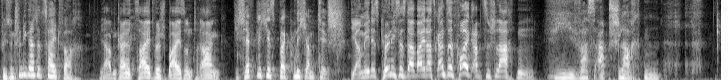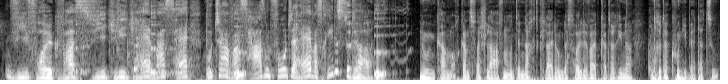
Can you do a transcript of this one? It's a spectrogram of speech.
Wir sind schon die ganze Zeit wach. Wir haben keine Zeit für Speis und Trank. Geschäftliches bleibt nicht am Tisch. Die Armee des Königs ist dabei, das ganze Volk abzuschlachten. Wie, was abschlachten? Wie Volk, was? Wie Krieg? Hä, was? Hä? Butter, was? Hasenpfote? Hä, was redest du da? Nun kamen auch ganz verschlafen und in Nachtkleidung das holde Weib Katharina und Ritter Kunibert dazu.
